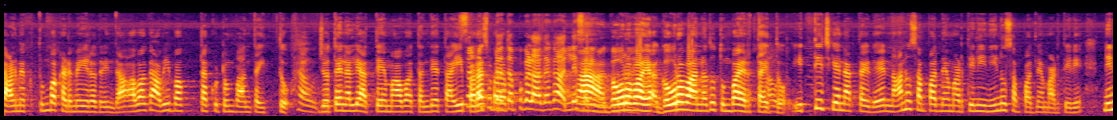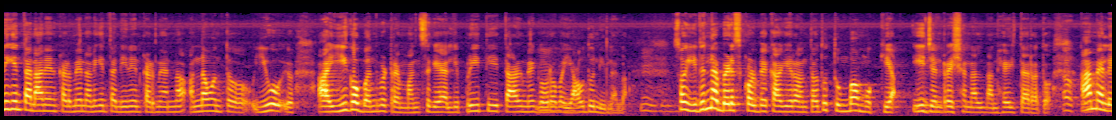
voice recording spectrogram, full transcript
ತಾಳ್ಮೆ ತುಂಬಾ ಕಡಿಮೆ ಇರೋದ್ರಿಂದ ಅವಾಗ ಅವಿಭಕ್ತ ಕುಟುಂಬ ಅಂತ ಇತ್ತು. ಜೊತೆನಲ್ಲಿ ಅತ್ತೆ ಮಾವ ತಂದೆ ತಾಯಿ ಪರಸ್ಪರ ತಪ್ಪುಗಳಾದಾಗ ಅಲ್ಲೇ ಗೌರವ ಗೌರವ ಅನ್ನೋದು ತುಂಬಾ ಇರ್ತಾ ಇತ್ತು. ಇತ್ತೀಚೆಗೆ ಏನಾಗ್ತಾ ಇದೆ ನಾನು ಸಂಪಾದನೆ ಮಾಡ್ತೀನಿ ನೀನು ಸಂಪಾದನೆ ಮಾಡ್ತೀನಿ ನಿನಗಿಂತ ನಾನೇನು ಕಡಿಮೆ ನನಗಿಂತ ನೀನೇನು ಕಡಿಮೆ ಅನ್ನೋ ಅನ್ನೋ ಒಂದು ಆ ಈಗೋ ಬಂದ್ಬಿಟ್ರೆ ಮನ್ಸಿಗೆ ಅಲ್ಲಿ ಪ್ರೀತಿ ತಾಳ್ಮೆ ಗೌರವ ಯಾವುದೂ ನಿಲ್ಲಲ್ಲ. ಸೊ ಇದನ್ನ ಬೆಳೆಸ್ಕೊಳ್ಬೇಕಾಗಿರೋ ಅಂಥದ್ದು ತುಂಬಾ ಮುಖ್ಯ. ಈ ಜನರೇಷನ್ ಅಲ್ಲಿ ನಾನು ಹೇಳ್ತಾ ಇರೋದು. ಆಮೇಲೆ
